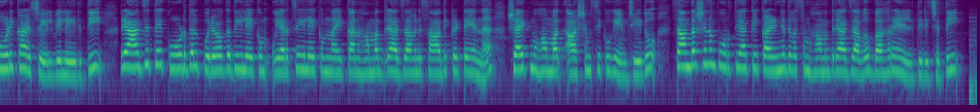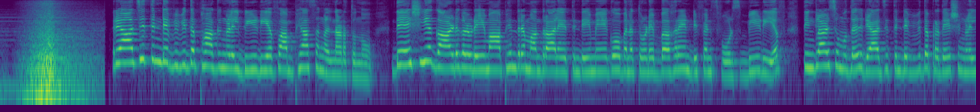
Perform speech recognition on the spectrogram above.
കൂടിക്കാഴ്ചയിൽ വിലയിരുത്തി. രാജ്യത്തെ കൂടുതൽ പുരോഗതിയിലേക്കും ഉയർച്ചയിലേക്കും നയിക്കാൻ ഹമദ് രാജാവിന് സാധിക്കട്ടെയെന്ന് ഷെയ്ഖ് മുഹമ്മദ് ആശംസിക്കുകയും ചെയ്തു. സന്ദർശനം പൂർത്തിയാക്കി കഴിഞ്ഞ ദിവസം ഹമദ് രാജാവ് ബഹ്റൈനിൽ തിരിച്ചെത്തി. രാജ്യത്തിന്റെ വിവിധ ഭാഗങ്ങളിൽ ബി ഡി എഫ് അഭ്യാസങ്ങൾ നടത്തുന്നു. ദേശീയ ഗാർഡുകളുടെയും ആഭ്യന്തര മന്ത്രാലയത്തിന്റെയും ഏകോപനത്തോടെ Bahrain defence force B D F തിങ്കളാഴ്ച മുതൽ രാജ്യത്തിന്റെ വിവിധ പ്രദേശങ്ങളിൽ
